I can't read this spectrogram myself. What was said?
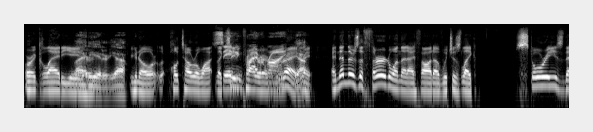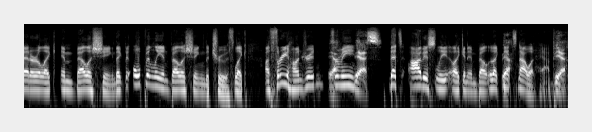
or a Gladiator. Gladiator. Yeah. You know, Hotel Rwanda, like Saving Saving, Private Private Ryan. Right, Yeah. right. And then there's a third one that I thought of, which is like stories that are like embellishing, like the openly embellishing the truth. Like a 300 Yeah. for me Yes. that's obviously like an embell like Yeah. that's not what happened. Yeah.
